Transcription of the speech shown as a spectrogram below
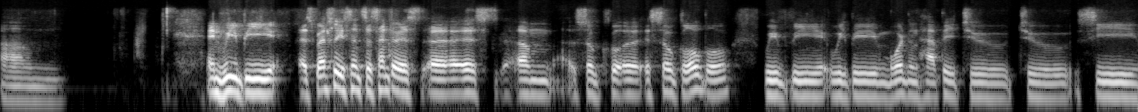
Um, and we be especially since the center is uh, is um, so is so global we'd be we'd be more than happy to to see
